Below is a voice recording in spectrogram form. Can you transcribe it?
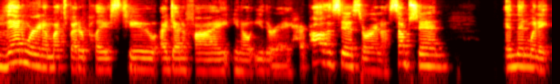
then we're in a much better place to identify you know either a hypothesis or an assumption and then when it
